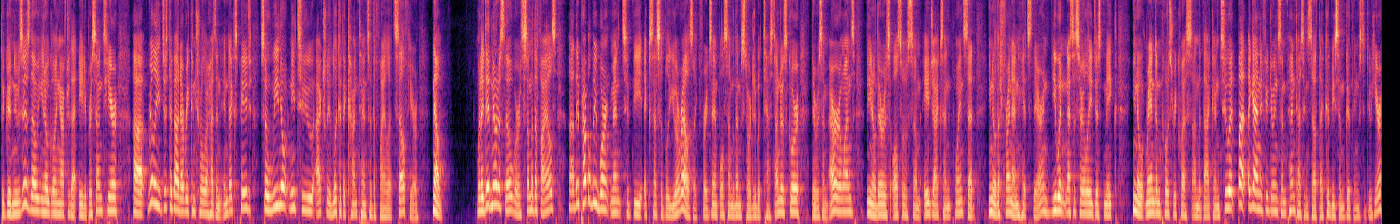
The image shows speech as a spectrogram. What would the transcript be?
the good news is though, you know, going after that 80% here, uh, really just about every controller has an index page. So we don't need to actually look at the contents of the file itself here. Now, what I did notice though were some of the files, uh, they probably weren't meant to be accessible URLs. Like for example, some of them started with test underscore. There were some error ones. You know, there was also some Ajax endpoints that, you know, the front end hits there and you wouldn't necessarily just make, you know, random post requests on the back end to it. But again, if you're doing some pen testing stuff, that could be some good things to do here.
